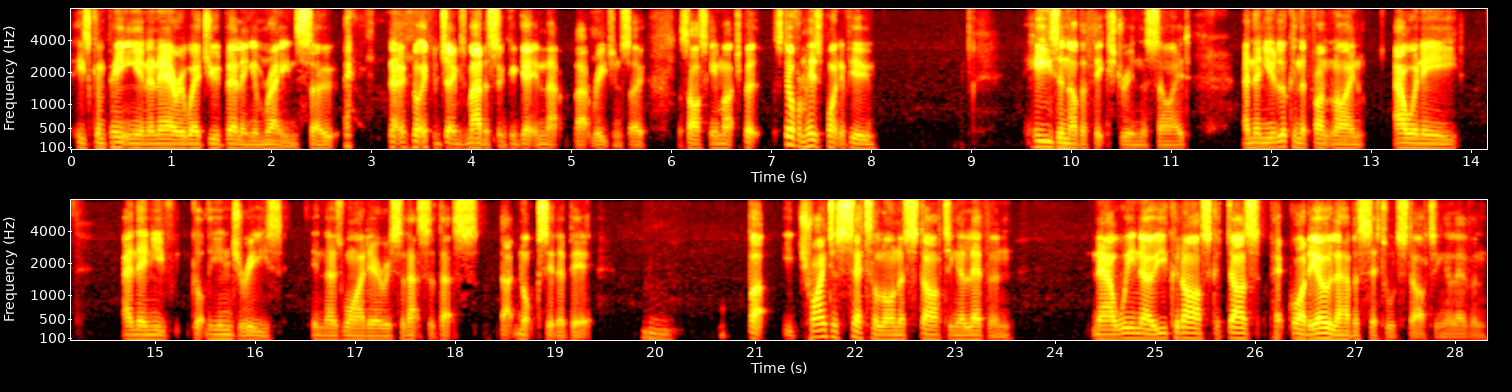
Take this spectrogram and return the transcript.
he's competing in an area where Jude Bellingham reigns. So not even James Maddison can get in that, that region. So that's asking much. But still, from his point of view, he's another fixture in the side. And then you look in the front line, Awoniyi, and then you've got the injuries in those wide areas. So that's that's that knocks it a bit. Mm but you're trying to settle on a starting 11. Now, we know you could ask, does Pep Guardiola have a settled starting 11?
